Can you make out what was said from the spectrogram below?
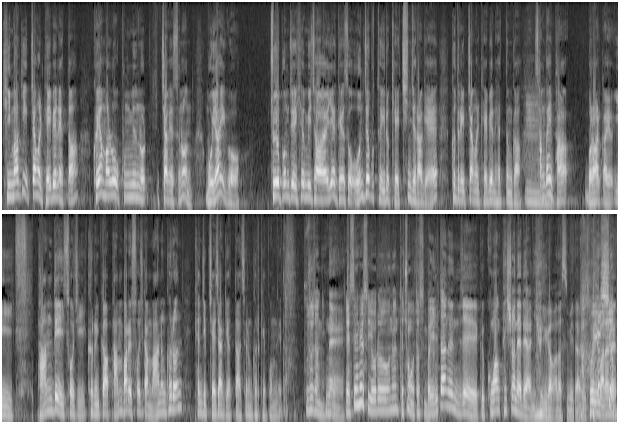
김학의 입장을 대변했다. 그야말로 국민 입장에서는 뭐야 이거 주요 범죄 혐의자에 대해서 언제부터 이렇게 친절하게 그들의 입장을 대변했던가 상당히 바, 뭐랄까요 이 반대의 소지 그러니까 반발의 소지가 많은 그런 편집 제작이었다 저는 그렇게 봅니다. 부소장님. 네. SNS 여론은 대충 어떻습니까? 뭐 일단은 이제 그 공항 패션에 대한 이야기가 많았습니다. 소위 패션. 말하는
